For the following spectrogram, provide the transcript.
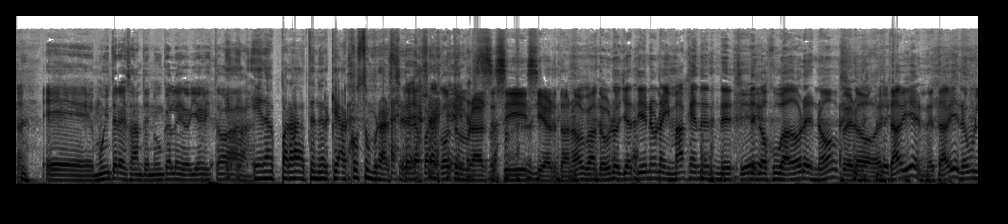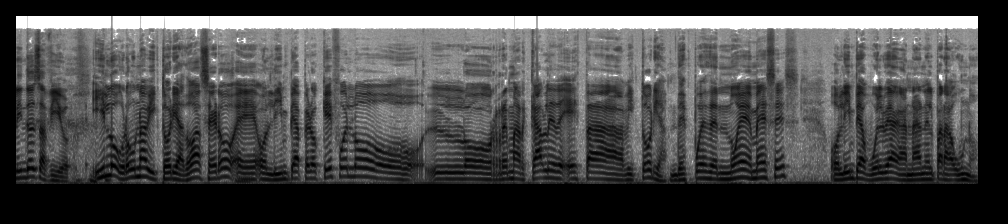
eh, muy interesante. Nunca le había visto a... E-, era para tener que acostumbrarse. Era para acostumbrarse, sí, cierto, ¿no? Cuando uno ya tiene una imagen de, los jugadores, ¿no? Pero está bien, está bien, es un lindo desafío. Y logró una victoria 2 a 0 eh, Olimpia, pero ¿qué fue lo, remarcable de esta victoria? Después de nueve meses, Olimpia vuelve a ganar en el para uno.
